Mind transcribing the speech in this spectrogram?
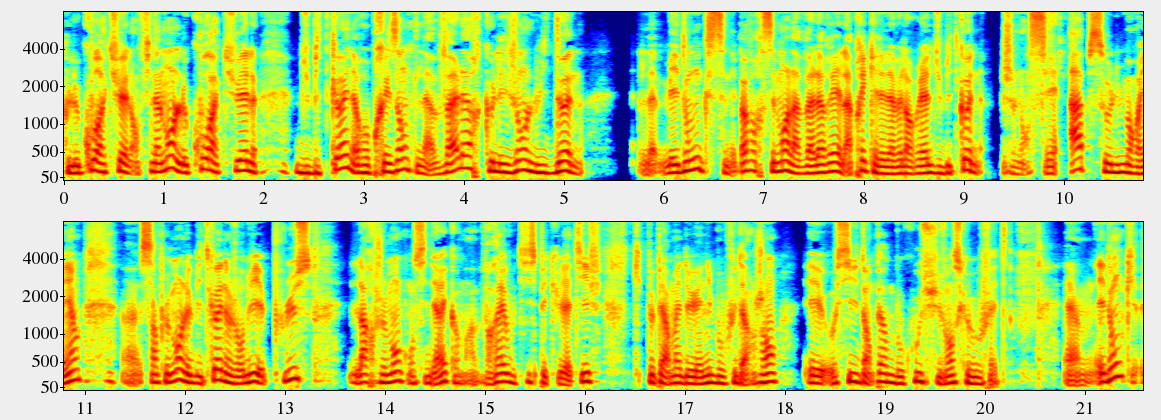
que le cours actuel. Alors, finalement, le cours actuel du Bitcoin représente la valeur que les gens lui donnent. Mais donc, ce n'est pas forcément la valeur réelle. Après, quelle est la valeur réelle du Bitcoin? Je n'en sais absolument rien. Euh, simplement, le Bitcoin aujourd'hui est plus largement considéré comme un vrai outil spéculatif qui peut permettre de gagner beaucoup d'argent et aussi d'en perdre beaucoup suivant ce que vous faites. Euh, et donc,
